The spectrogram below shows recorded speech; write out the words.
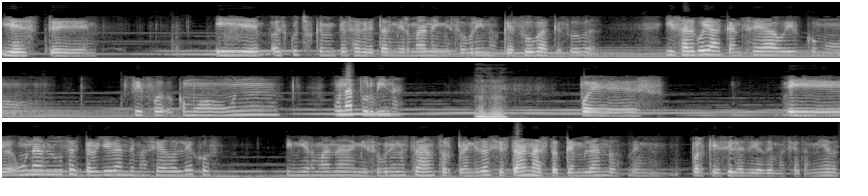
Y este, y escucho que me empieza a gritar mi hermana y mi sobrino que suba, que suba. Y salgo y alcancé a oír como, si fue, como un, una turbina. Pues, y unas luces, pero llegan demasiado lejos y mi hermana y mi sobrino estaban sorprendidas y estaban hasta temblando porque sí les dio demasiado miedo.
